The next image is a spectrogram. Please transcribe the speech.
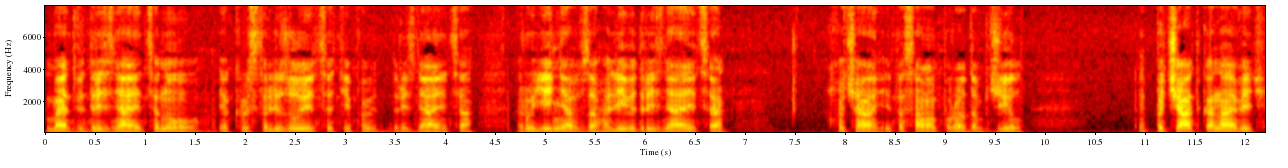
Мед відрізняється, ну, як кристалізується, типу, відрізняється. Руїння взагалі відрізняється, хоча і та сама порода бджіл. Печатка навіть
